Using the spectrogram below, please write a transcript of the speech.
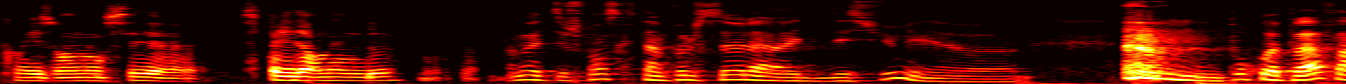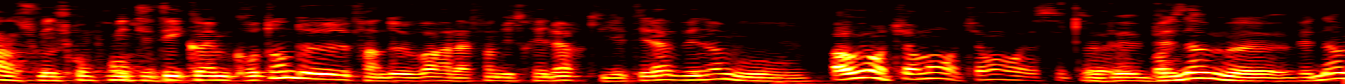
quand ils ont annoncé euh, Spider-Man 2. Ah ouais, je pense que t'es un peu le seul à être déçu, mais euh... pourquoi pas Enfin, je, je comprends. Mais t'étais quand même content de, enfin, de voir à la fin du trailer qu'il était là, Venom, ou? Ah oui entièrement entièrement. euh, Venom, euh, Venom,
